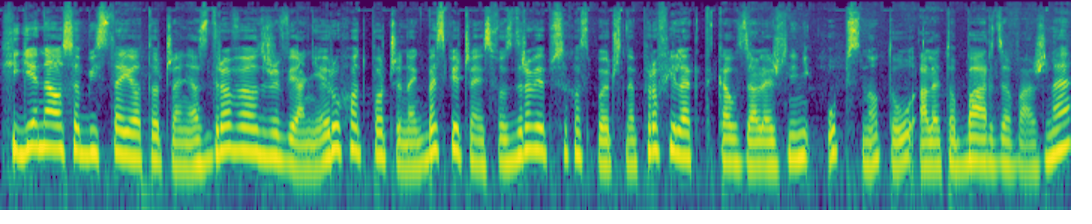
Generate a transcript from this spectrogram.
Higiena osobista i otoczenia, zdrowe odżywianie, ruch, odpoczynek, bezpieczeństwo, zdrowie psychospołeczne, profilaktyka uzależnień. Ups, no tu, ale to bardzo ważne.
